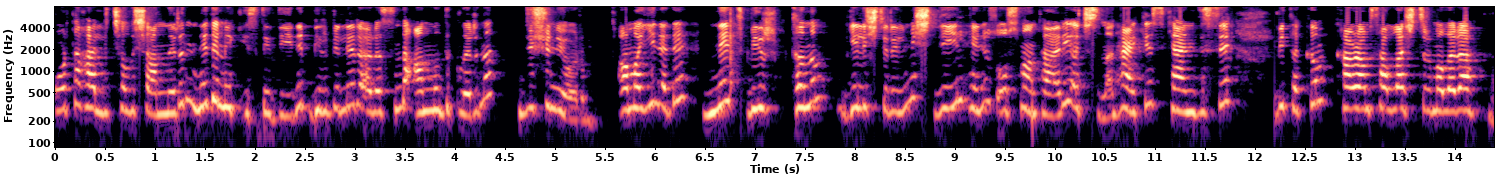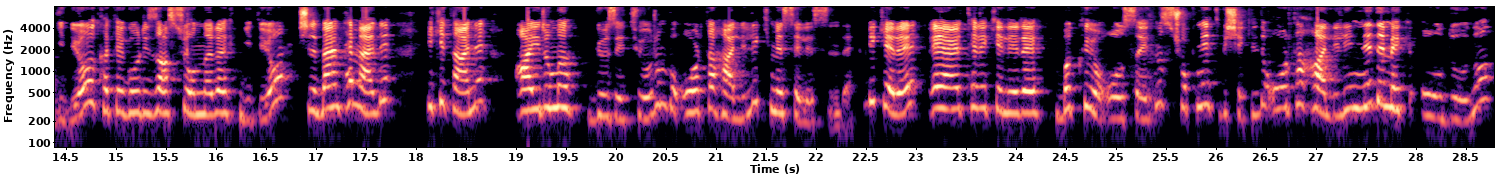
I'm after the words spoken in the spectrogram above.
orta halli çalışanların ne demek istediğini birbirleri arasında anladıklarını düşünüyorum. Ama yine de net bir tanım geliştirilmiş değil henüz Osmanlı tarihi açısından. Herkes kendisi bir takım kavramsallaştırmalara gidiyor, kategorizasyonlara gidiyor. Şimdi ben temelde iki tane ayrımı gözetiyorum bu orta hallilik meselesinde. Bir kere eğer terekelere bakıyor olsaydınız çok net bir şekilde orta halliliğin ne demek olduğunu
